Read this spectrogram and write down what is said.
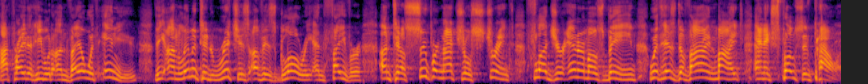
I pray that He would unveil within you the unlimited riches of His glory and favor until supernatural strength floods your innermost being with His divine might and explosive power.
